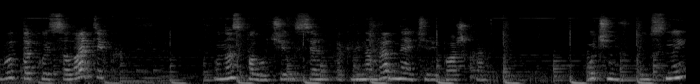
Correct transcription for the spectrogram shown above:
Вот такой салатик у нас получился, как виноградная черепашка. Очень вкусный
